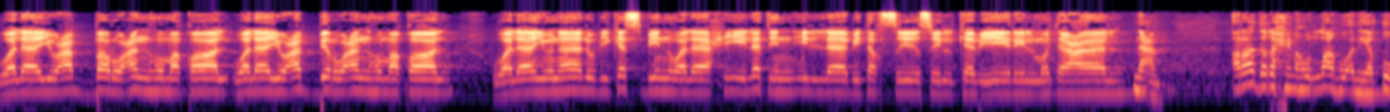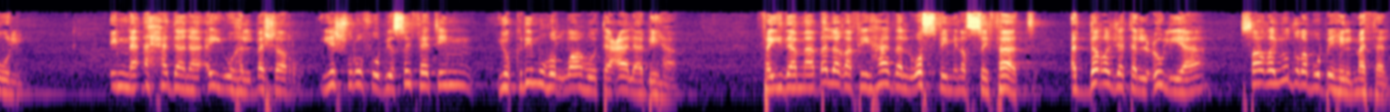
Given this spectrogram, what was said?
ولا يعبر عنه مقال ولا يعبر عنه مقال ولا ينال بكسب ولا حيلة إلا بتخصيص الكبير المتعال. نعم. أراد رحمه الله أن يقول إن أحدنا أيها البشر يشرف بصفة يكرمه الله تعالى بها فإذا ما بلغ في هذا الوصف من الصفات الدرجة العليا صار يضرب به المثل.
